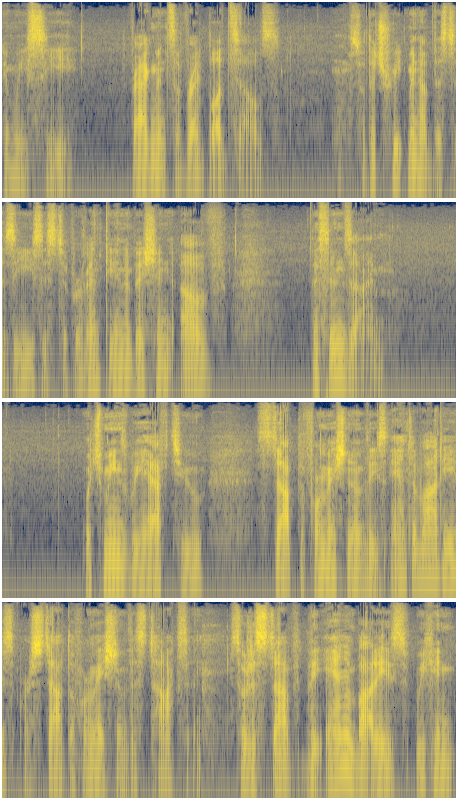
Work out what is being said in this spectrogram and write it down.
and we see fragments of red blood cells. So the treatment of this disease is to prevent the inhibition of this enzyme, which means we have to stop the formation of these antibodies or stop the formation of this toxin. So to stop the antibodies, we can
